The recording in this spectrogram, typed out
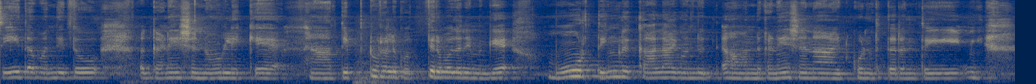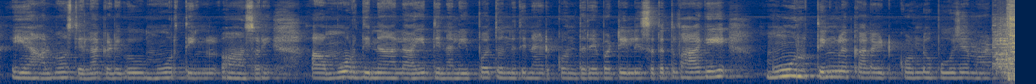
ಸೀದಾ ಬಂದಿದ್ದು ಗಣೇಶ ನೋಡಲಿಕ್ಕೆ. ತಿಪ್ಟೂರಲ್ಲಿ ಗೊತ್ತಿರ್ಬೋದು ನಿಮಗೆ. ಮೂರು ತಿಂಗಳ ಕಾಲ ಒಂದು ಒಂದು ಗಣೇಶನ ಇಟ್ಕೊಂಡಿರ್ತಾರಂತೆ. ಈ ಆಲ್ಮೋಸ್ಟ್ ಎಲ್ಲ ಕಡೆಗೂ ಮೂರು ತಿಂಗಳು ಸಾರಿ ಮೂರು ದಿನ ಅಲ್ಲ, ಐದು ದಿನ ಅಲ್ಲಿ, ಇಪ್ಪತ್ತೊಂದು ದಿನ ಇಟ್ಕೊತಾರೆ. ಬಟ್ ಇಲ್ಲಿ ಸತತವಾಗಿ ಮೂರು ತಿಂಗಳ ಕಾಲ ಇಟ್ಕೊಂಡು ಪೂಜೆ ಮಾಡ್ತಾರೆ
